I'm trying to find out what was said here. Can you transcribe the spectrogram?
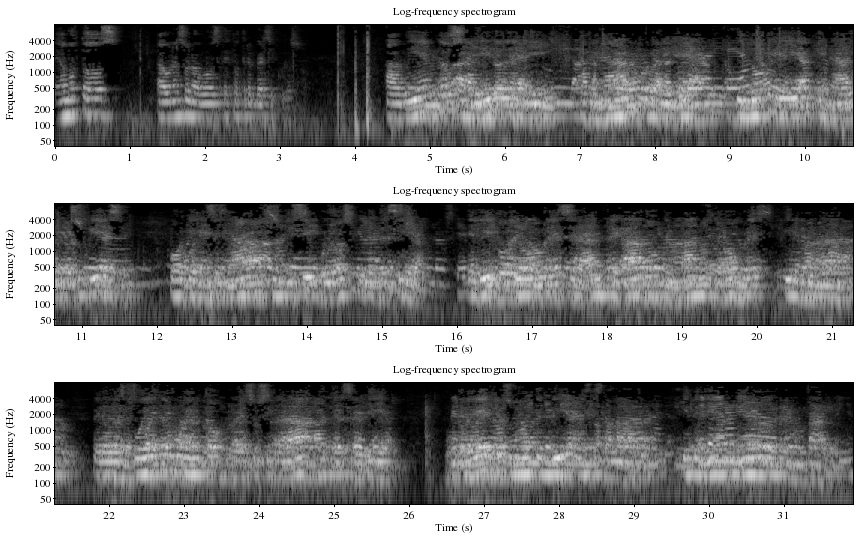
Leamos todos a una sola voz estos tres versículos. Habiendo salido de allí, caminaron por Galilea y no querían que nadie lo supiese, porque enseñaba a sus discípulos y les decía, el Hijo del Hombre será entregado en manos de hombres y le matarán, pero después de muerto resucitará al tercer día. Pero ellos no entendían esta palabra y tenían miedo de preguntarle.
